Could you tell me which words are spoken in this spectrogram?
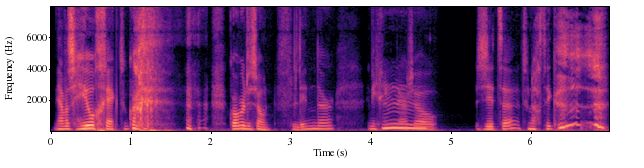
ja, was heel gek. Toen kwam, kwam er dus zo'n vlinder. En die ging daar Hmm. zo zitten. Toen dacht ik...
